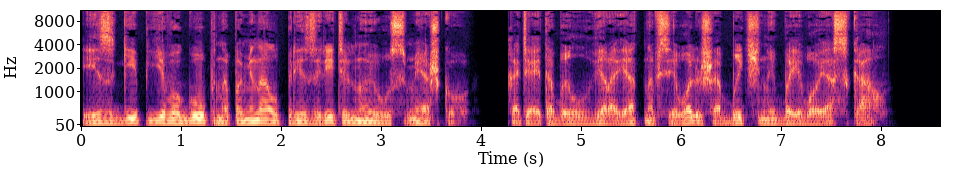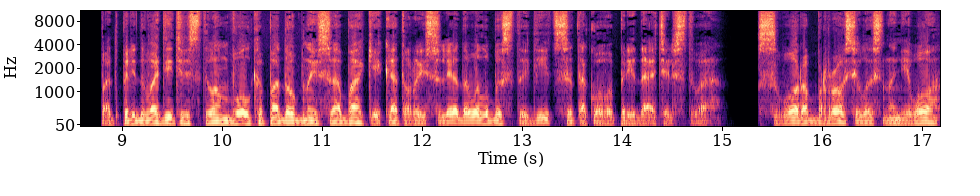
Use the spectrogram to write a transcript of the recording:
Изгиб его губ напоминал презрительную усмешку, хотя это был, вероятно, всего лишь обычный боевой оскал. Под предводительством волкоподобной собаки, которой следовало бы стыдиться такого предательства, свора бросилась на него,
